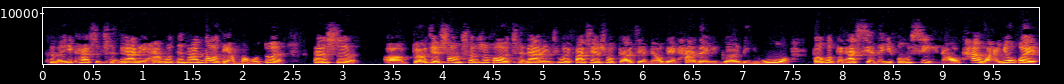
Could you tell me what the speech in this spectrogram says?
可能一开始陈佳玲还会跟他闹点矛盾，但是呃，表姐上车之后，陈佳玲就会发现说，表姐留给他的一个礼物，包括给他写的一封信，然后看完又会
